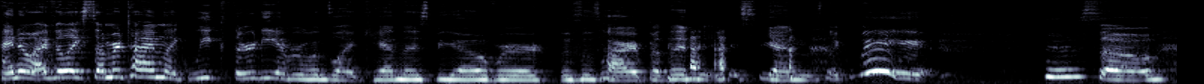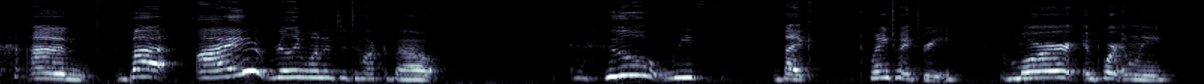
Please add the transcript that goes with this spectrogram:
I know. I feel like summertime, like week 30, everyone's like, can this be over? This is hard. But then it's the end. It's like, wait. So, um, but I really wanted to talk about who we've, like, 2023, but more importantly,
